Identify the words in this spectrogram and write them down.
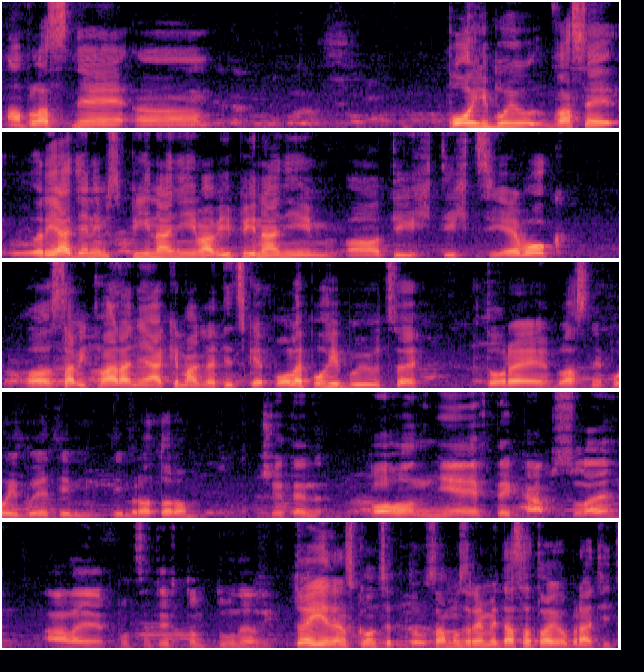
a vlastne a, pohybujú vlastne riadeným spínaním a vypínaním a, tých, tých cievok sa vytvára nejaké magnetické pole pohybujúce, ktoré vlastne pohybuje tým, tým rotorom. Čiže ten pohon nie je v tej kapsule, ale je v podstate v tom tuneli. To je jeden z konceptov. Samozrejme, dá sa to aj obratiť.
